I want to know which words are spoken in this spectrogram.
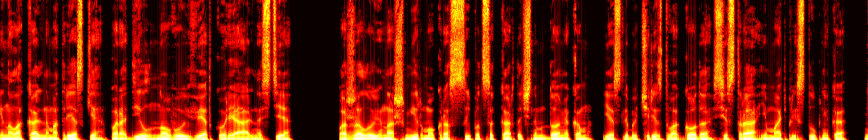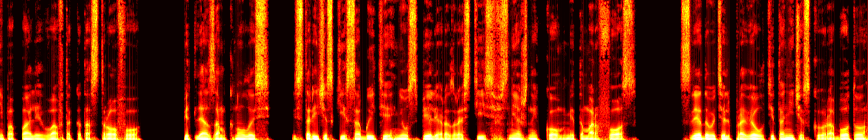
и на локальном отрезке породил новую ветку реальности. Пожалуй, наш мир мог рассыпаться карточным домиком, если бы через два года сестра и мать преступника не попали в автокатастрофу. Петля замкнулась, исторические события не успели разрастись в снежный ком метаморфоз. Следователь провел титаническую работу,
